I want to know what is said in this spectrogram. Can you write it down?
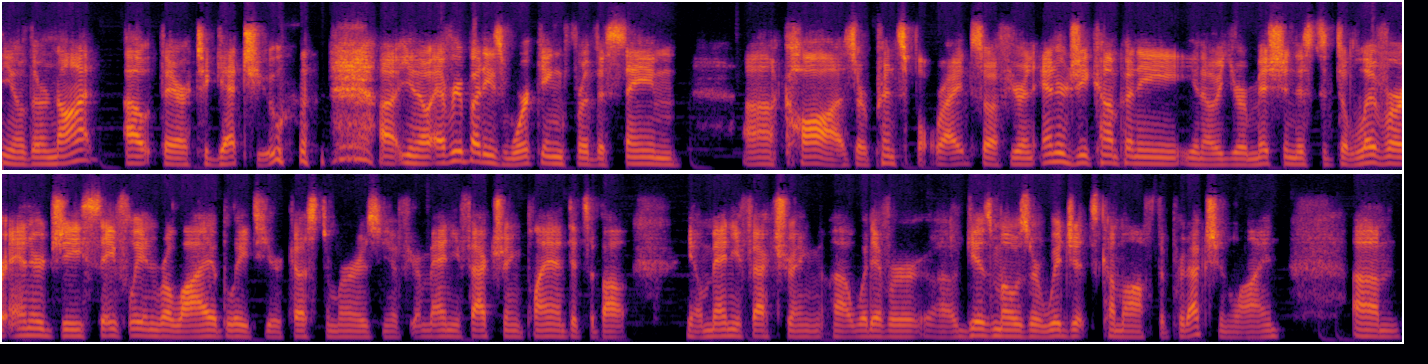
you know they're not out there to get you. Uh, you know everybody's working for the same uh, cause or principle right? So if you're an energy company you know your mission is to deliver energy safely and reliably to your customers. You know if you're a manufacturing plant it's about you know manufacturing uh, whatever uh, gizmos or widgets come off the production line. Um,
